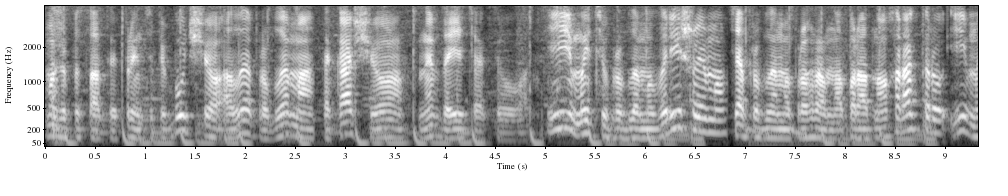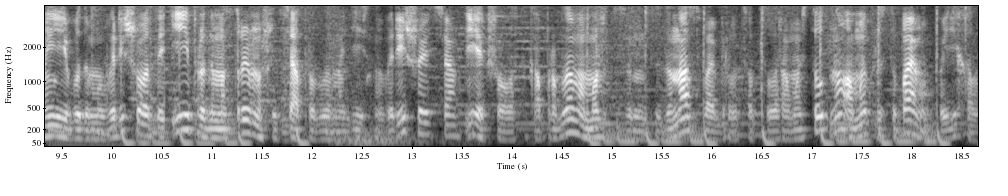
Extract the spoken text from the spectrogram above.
може писати в принципі будь-що, але проблема така, що не вдається активувати. І ми цю проблему вирішуємо. Ця проблема програмно-апаратного характеру, і ми її будемо вирішувати і продемонструємо, що ця проблема дійсно вирішується. І якщо у вас така проблема, можете звернутися до нас, Viber, WhatsApp, Telegram ось тут. Ну а ми приступаємо. Поїхали.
